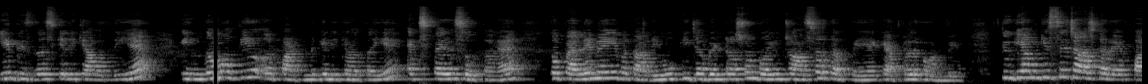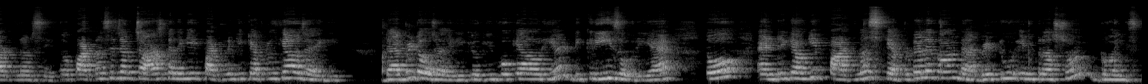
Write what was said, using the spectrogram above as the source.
ये बिज़नेस के लिए क्या होती है? इनकम होती है और पार्टनर के लिए क्या होता है? ये एक्सपेंस होता है। तो पहले मैं ये बता रही हूँ कि जब इंटरेस्ट ऑन ड्राइंग ट्रांसफ़र करते हैं कैपिटल अकाउंट में, क्योंकि हम किससे चार्ज कर रहे हैं? पार्टनर से। तो पार्टनर से जब चार्ज करेंगे पार्टनर की कैपिटल क्या हो जाएगी? डेबिट हो जाएगी, क्योंकि वो क्या हो रही है? डिक्रीज हो रही है। तो एंट्री क्या होगी? Partners capital account, debit to interest on drawings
